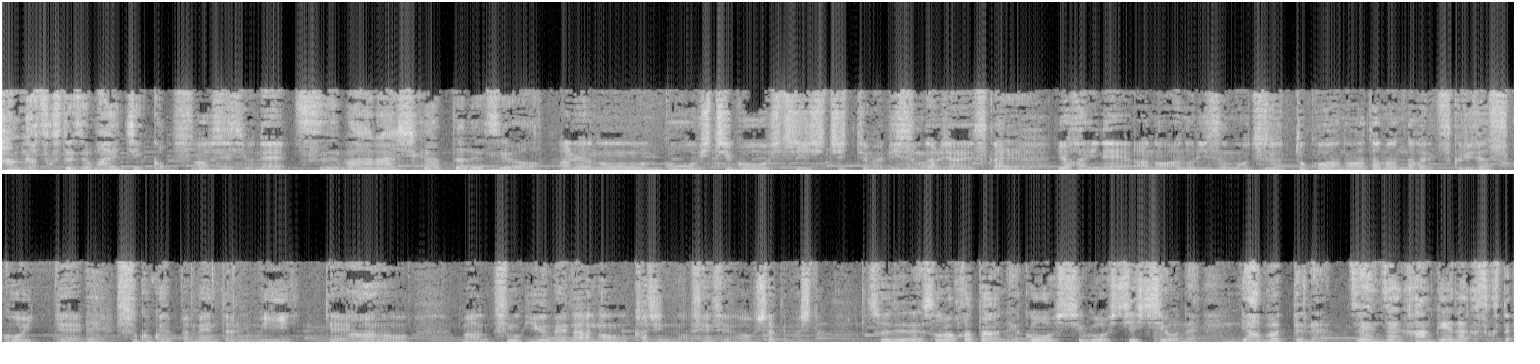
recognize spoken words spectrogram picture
短歌作ってるんですよ毎日一個。素晴らしいですよね。素晴らしかったですよ、うん、あれあの五七五七七っていうのはリズムがあるじゃないですか、ええ、やはりねあのあのリズムをずっとこうあの頭の中で作り出す行為って、え、すごくやっぱメンタルにもいいって、あのまあすごく有名なあの歌人の先生がおっしゃってましたそれでねその方はね五七五七七をね、うん、破ってね全然関係なく作って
